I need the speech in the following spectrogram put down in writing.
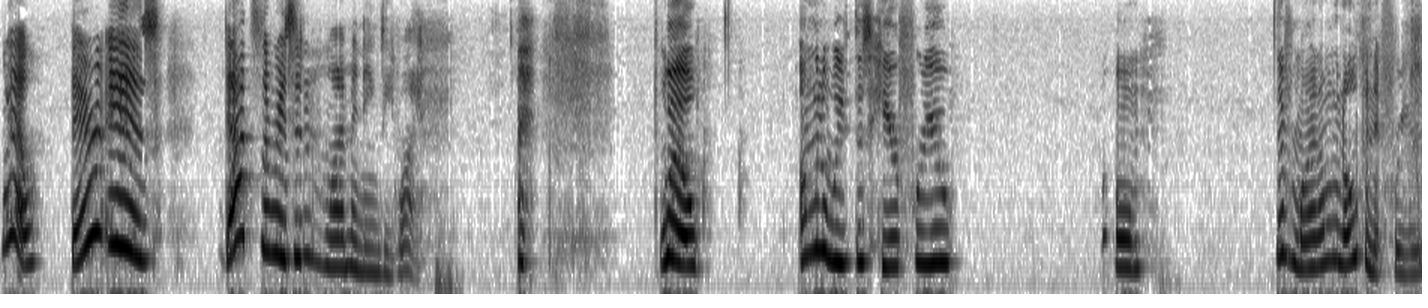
Well, there is. That's the reason why my name's EY. Well, I'm gonna leave this here for you. Um, never mind, I'm gonna open it for you.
